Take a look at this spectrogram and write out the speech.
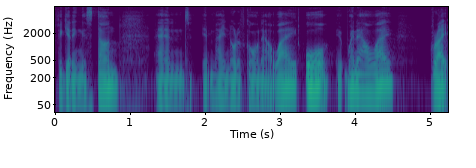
for getting this done. And it may not have gone our way or it went our way. Great.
